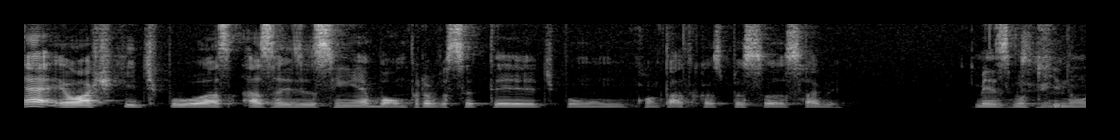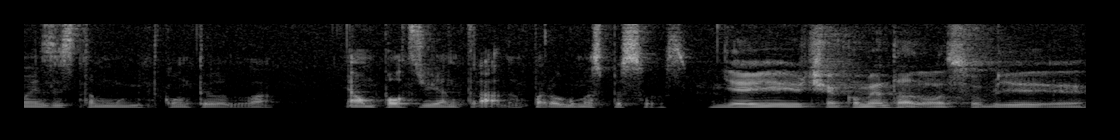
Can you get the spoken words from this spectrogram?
é, eu acho que, tipo, às, às vezes, assim, é bom para você ter, tipo, um contato com as pessoas, sabe? Mesmo Sim. que não exista muito conteúdo lá. É um ponto de entrada para algumas pessoas. E aí, eu tinha comentado lá sobre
